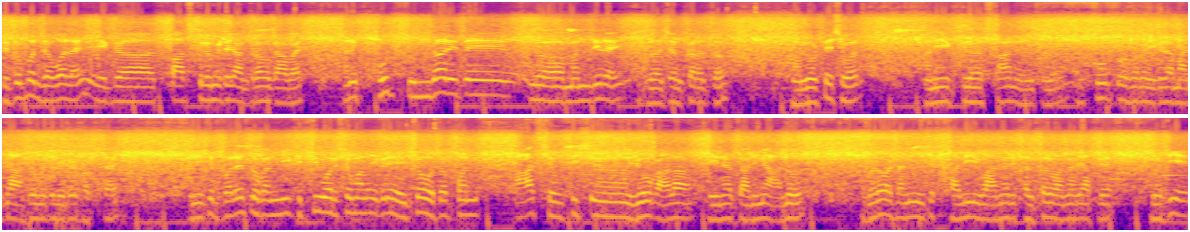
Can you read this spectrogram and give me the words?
तिथून पण जवळ आहे. एक पाच किलोमीटरच्या अंतरावर गाव आहे. आणि खूप सुंदर इथे मंदिर आहे शंकराचं लोटेश्वर. आणि एक स्थान आहे इथलं खूप बघा इकडे माझ्या आजूबाजूला इकडे भक्त आहे आणि इथे बरेच लोकांनी मी किती वर्ष मला इकडे यायचं होतं पण आज शेवटी श- योग आला येण्याचा आणि मी आलो. बरं वाटलं. आणि इथे खाली वाहणारी खलखल वाहणारी आपल्या नदी आहे.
